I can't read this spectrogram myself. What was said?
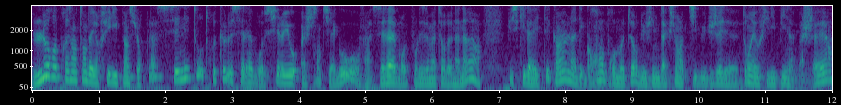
Le représentant d'ailleurs philippin sur place, c'est n'est autre que le célèbre Sirio H. Santiago, enfin célèbre pour les amateurs de nanar, puisqu'il a été quand même l'un des grands promoteurs du film d'action à petit budget euh, tourné aux Philippines à pas cher,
